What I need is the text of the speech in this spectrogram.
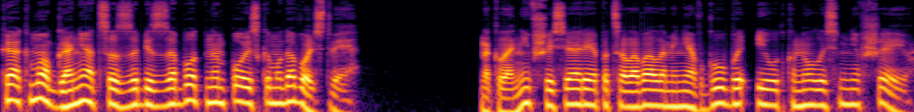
как мог гоняться за беззаботным поиском удовольствия. Наклонившись, Ария поцеловала меня в губы и уткнулась мне в шею,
